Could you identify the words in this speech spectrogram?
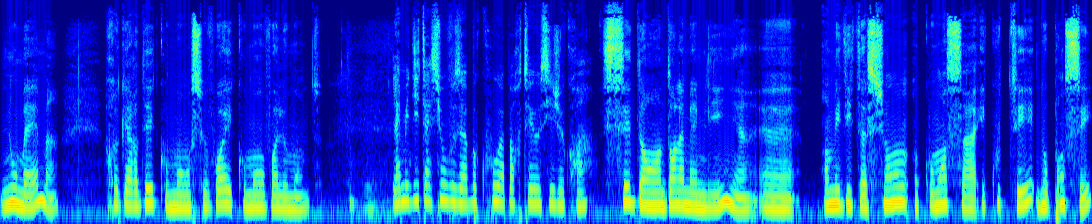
nous-mêmes regarder comment on se voit et comment on voit le monde. La méditation vous a beaucoup apporté aussi, je crois. C'est dans dans la même ligne. Euh, en méditation, on commence à écouter nos pensées.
